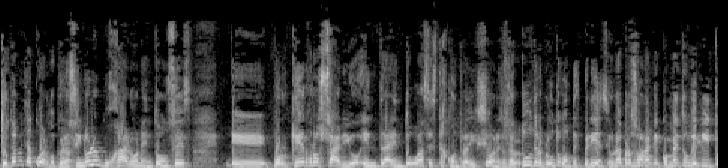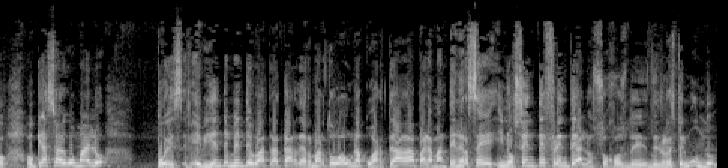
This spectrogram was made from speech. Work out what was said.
totalmente de acuerdo, pero claro. si no lo empujaron, entonces, eh, ¿por qué Rosario entra en todas estas contradicciones? O sea, claro. tú te lo pregunto con tu experiencia, una persona no. que comete un delito o que hace algo malo, pues evidentemente va a tratar de armar toda una coartada para mantenerse inocente frente a los ojos de, del resto del mundo.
